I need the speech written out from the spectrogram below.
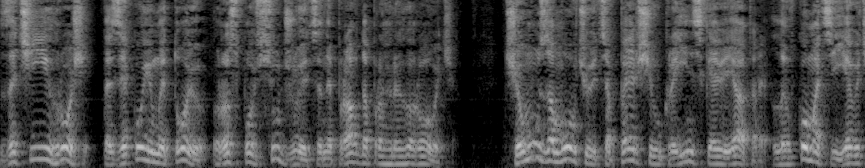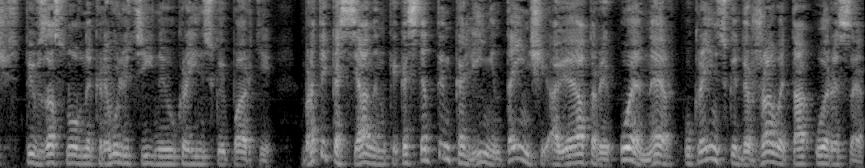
за чиї гроші та з якою метою розповсюджується неправда про Григоровича? Чому замовчуються перші українські авіатори Левко Мацієвич, співзасновник революційної української партії, брати Касяненки, Костянтин Калінін та інші авіатори УНР, Української держави та УРСР?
